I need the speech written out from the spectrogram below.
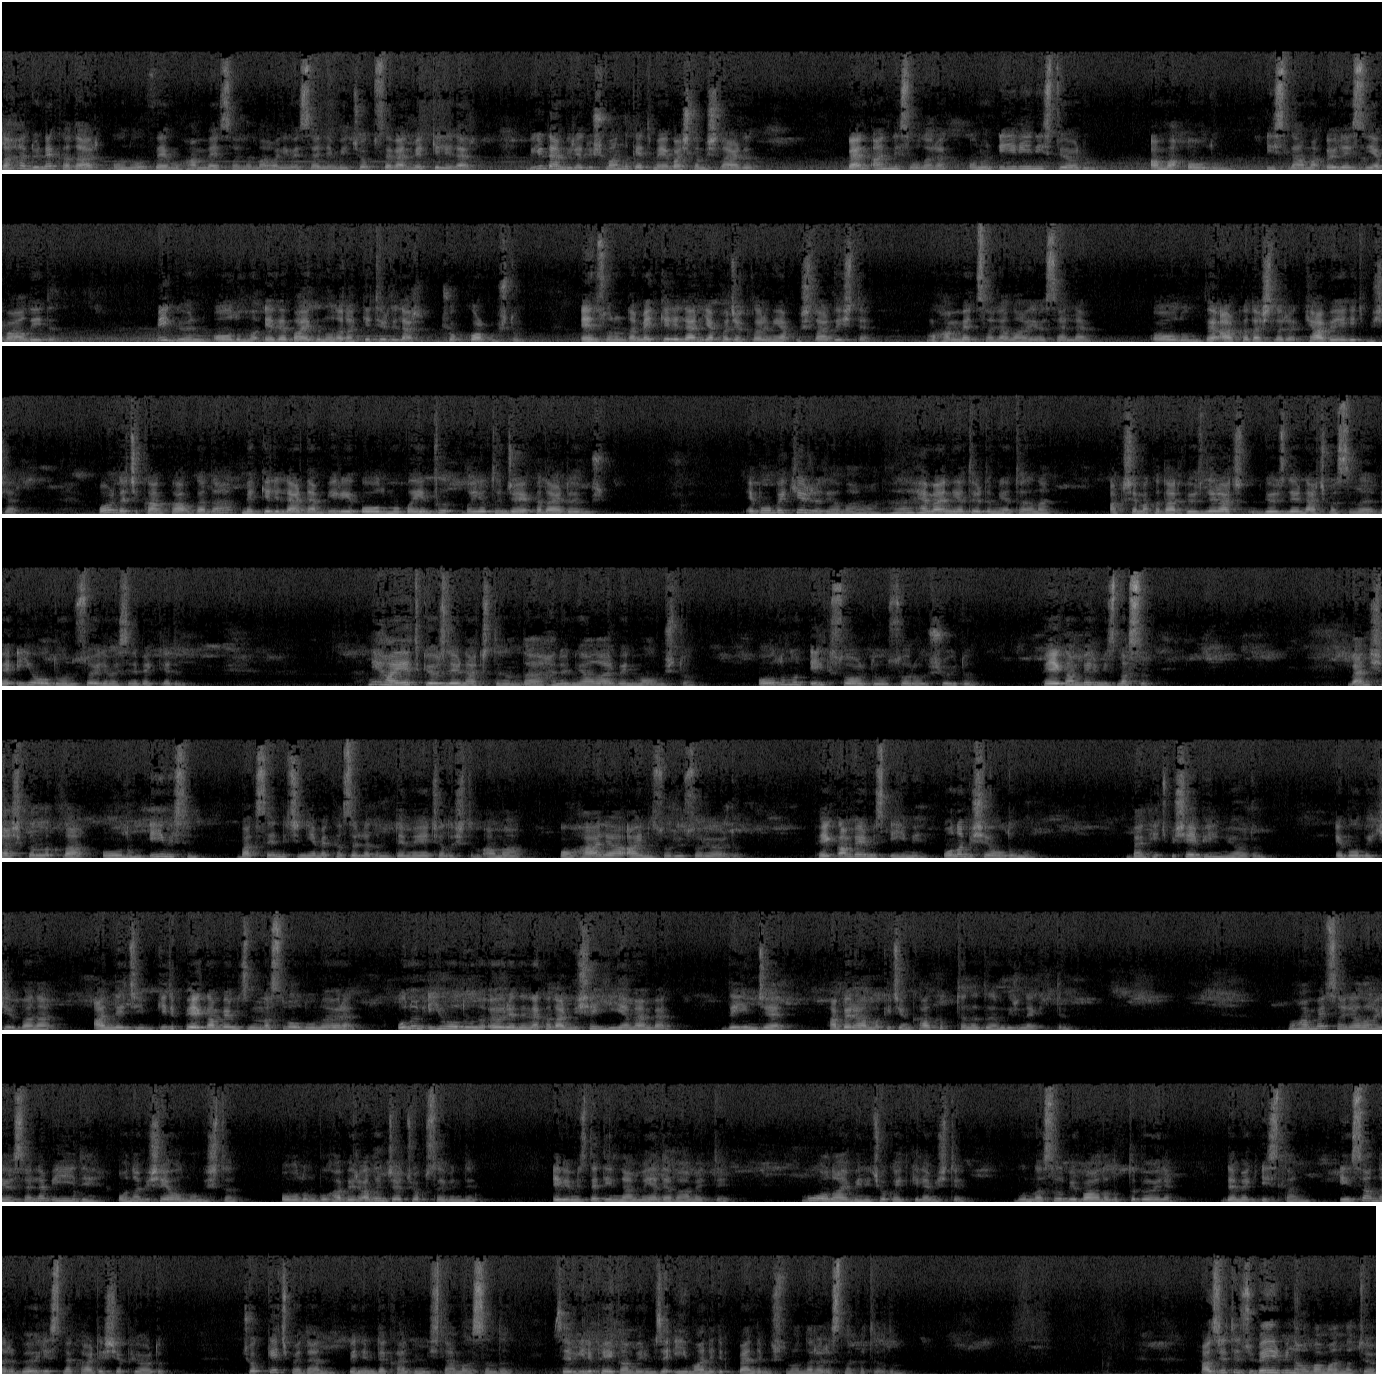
Daha düne kadar onu ve Muhammed sallallahu aleyhi ve sellemi çok seven Mekkeliler birdenbire düşmanlık etmeye başlamışlardı. Ben annesi olarak onun iyiliğini istiyordum. Ama oğlum İslam'a ölesiye bağlıydı. Bir gün oğlumu eve baygın olarak getirdiler. Çok korkmuştum. En sonunda Mekkeliler yapacaklarını yapmışlardı işte. Muhammed sallallahu aleyhi ve sellem, oğlum ve arkadaşları Kabe'ye gitmişler. Orada çıkan kavgada Mekkelilerden biri oğlumu bayıltı, bayıltıncaya kadar dövmüş. Ebu Bekir radıyallahu anh'ı hemen yatırdım yatağına. Akşama kadar gözleri aç, gözlerini açmasını ve iyi olduğunu söylemesini bekledim. Nihayet gözlerini açtığında dünyalar benim olmuştu. Oğlumun ilk sorduğu soru şuydu. Peygamberimiz nasıl? Ben şaşkınlıkla oğlum iyi misin? Bak senin için yemek hazırladım demeye çalıştım ama o hala aynı soruyu soruyordu. Peygamberimiz iyi mi? Ona bir şey oldu mu? Ben hiçbir şey bilmiyordum. Ebu Bekir bana anneciğim gidip peygamberimizin nasıl olduğunu öğren. Onun iyi olduğunu öğrenene kadar bir şey yiyemem ben deyince haber almak için kalkıp tanıdığım birine gittim. Muhammed sallallahu aleyhi ve sellem iyiydi. Ona bir şey olmamıştı. Oğlum bu haberi alınca çok sevindi. Evimizde dinlenmeye devam etti. Bu olay beni çok etkilemişti. Bu nasıl bir bağlılıktı böyle? Demek İslam insanları böylesine kardeş yapıyordu. Çok geçmeden benim de kalbim İslam'a ısındı. Sevgili peygamberimize iman edip ben de Müslümanlar arasına katıldım. Hazreti Zübeyir bin Avvam anlatıyor.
